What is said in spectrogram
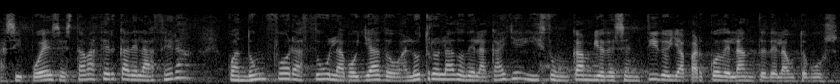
Así pues, estaba cerca de la acera cuando un Ford azul abollado al otro lado de la calle hizo un cambio de sentido y aparcó delante del autobús.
